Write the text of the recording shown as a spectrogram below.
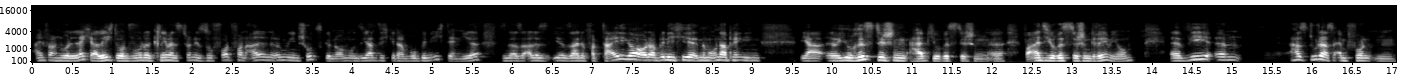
einfach nur lächerlich. Dort wurde Clemens Tönnies sofort von allen irgendwie in Schutz genommen und sie hat sich gedacht, wo bin ich denn hier? Sind das alles ihr seine Verteidiger oder bin ich hier in einem unabhängigen ja, äh, juristischen, halbjuristischen, äh, vereinsjuristischen Gremium. Äh, wie ähm, hast du das empfunden,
